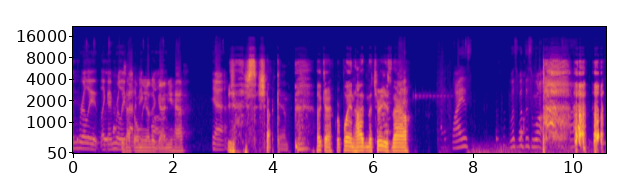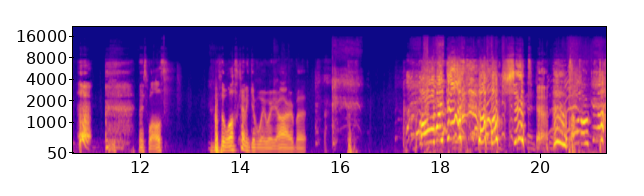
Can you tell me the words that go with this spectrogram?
I'm really like I'm really Is bad that the only other gun you have? Yeah. Just a shotgun. Okay, we're playing hide in the trees now. Why is what's with this wall? nice walls. The walls kind of give away where you are, but. Oh my god! Oh shit! Oh god!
